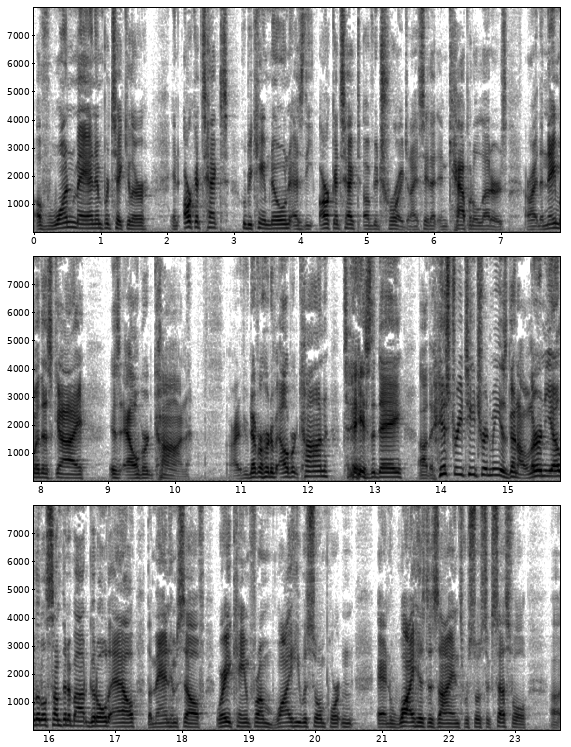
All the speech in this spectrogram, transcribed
of one man in particular, an architect who became known as the Architect of Detroit, and I say that in capital letters. All right, the name of this guy is Albert Kahn. All right, if you've never heard of Albert Kahn, today is the day. Uh, the history teacher in me is going to learn you a little something about good old Al, the man himself, where he came from, why he was so important, and why his designs were so successful uh,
